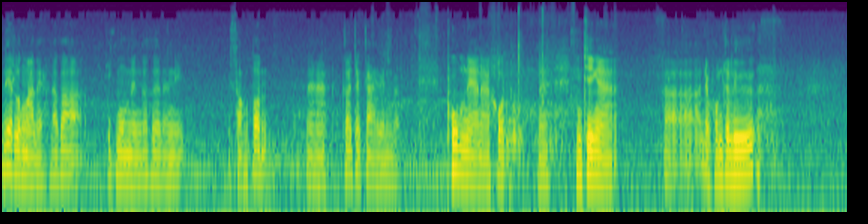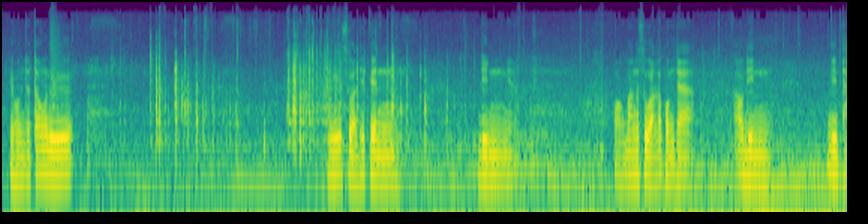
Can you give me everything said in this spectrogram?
เลียดลงมาเลย แล้วก็อีกมุมหนึ่งก็คือตรงนี้สองต้นนะฮะก็จะกลายเป็นแบบพุ่มในอนาคตนะจริงๆอะเอ่อเดี๋ยวผมจะรื้อเดี๋ยวผมจะต้องรื้อรือส่วนที่เป็นดินเนี่ย ออกบางส่วนแล้วผมจะเอาดินดินฐ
